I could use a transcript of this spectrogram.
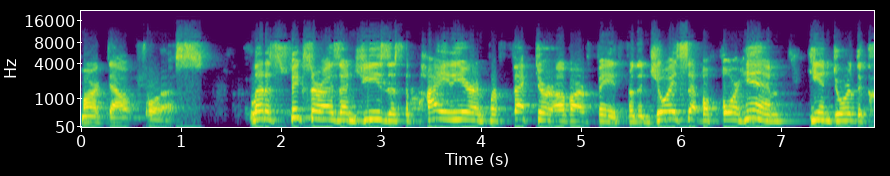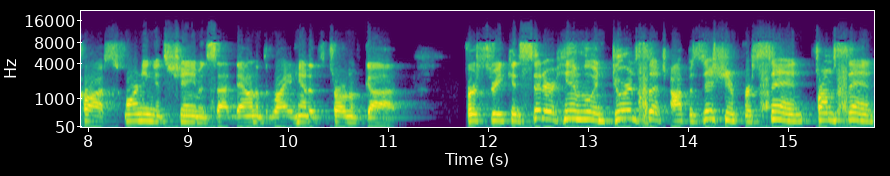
marked out for us. Let us fix our eyes on Jesus, the pioneer and perfecter of our faith. For the joy set before him, he endured the cross, scorning its shame, and sat down at the right hand of the throne of God. Verse 3 Consider him who endured such opposition for sin from sin,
